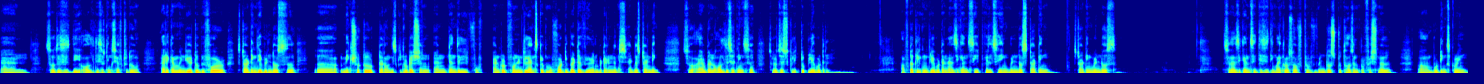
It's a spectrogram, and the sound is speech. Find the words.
and so this is the all the settings you have to do. I recommend you to before starting the windows uh, make sure to turn on the screen rotation and turn the android phone in the landscape mode for the better view and better understanding. So i have done all the settings so I'll just click to play button. After clicking play button as you can see it will saying windows starting starting windows. So as you can see this is the microsoft windows 2000 professional uh, booting screen.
